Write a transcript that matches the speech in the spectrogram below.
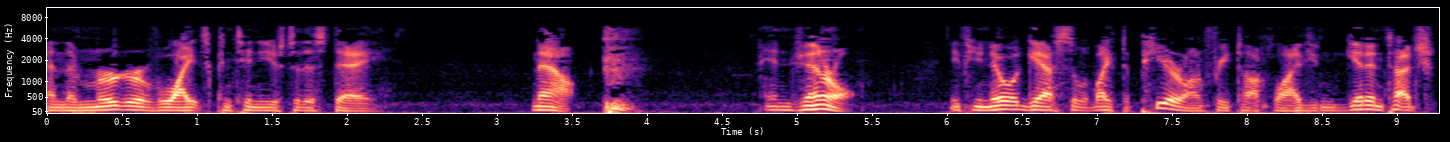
and the murder of whites continues to this day. Now, in general, if you know a guest that would like to appear on Free Talk Live, you can get in touch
